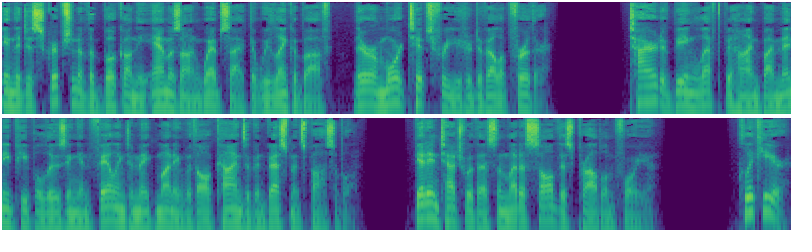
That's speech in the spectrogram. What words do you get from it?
In the description of the book on the Amazon website that we link above, there are more tips for you to develop further. Tired of being left behind by many people losing and failing to make money with all kinds of investments possible? Get in touch with us and let us solve this problem for you. Click here.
